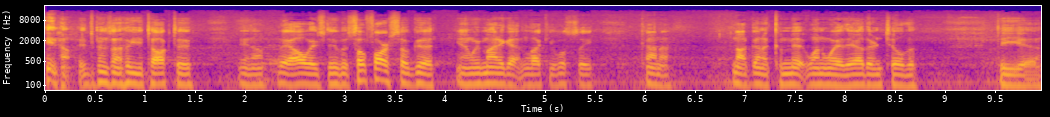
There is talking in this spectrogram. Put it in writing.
You know, it depends on who you talk to. You know, they always do. But so far, so good. You know, we might have gotten lucky. We'll see. Kind of not going to commit one way or the other until the the uh,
